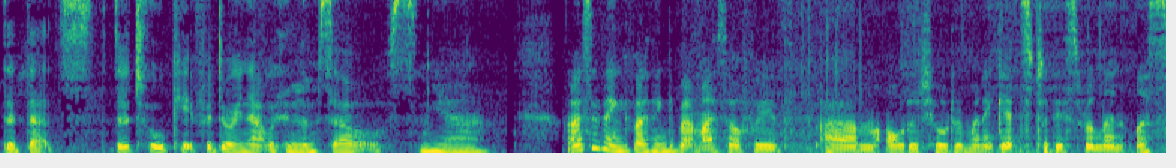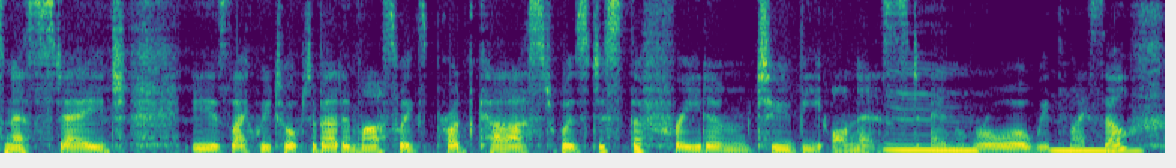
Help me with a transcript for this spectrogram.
that that's the toolkit for doing that within themselves. Yeah. I also think if I think about myself with um, older children when it gets to this relentlessness stage, is like we talked about in last week's podcast, was just the freedom to be honest mm. and raw with mm. myself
